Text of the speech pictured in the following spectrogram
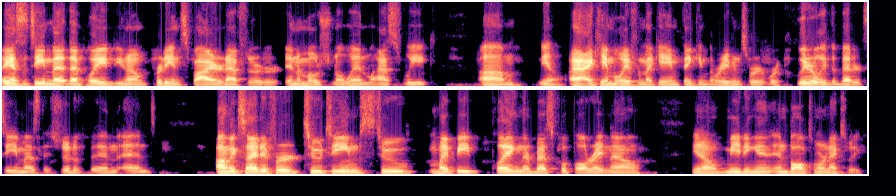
against a team that that played, you know, pretty inspired after an emotional win last week. Um, you know, I, I came away from that game thinking the Ravens were, were clearly the better team as they should have been. And I'm excited for two teams who might be playing their best football right now, you know, meeting in, in Baltimore next week.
